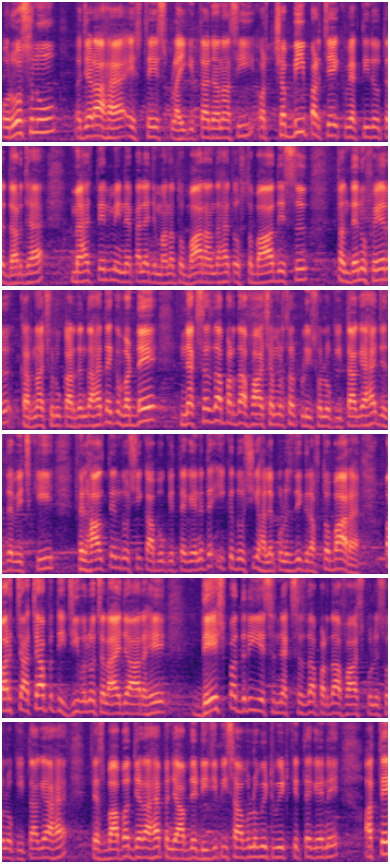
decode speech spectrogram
ਔਰ ਉਸ ਨੂੰ ਜਿਹੜਾ ਹੈ ਇਸ ਤੇ ਸਪਲਾਈ ਕੀਤਾ ਜਾਣਾ ਸੀ ਔਰ 26 ਪਰਚੇ ਇੱਕ ਵਿਅਕਤੀ ਦੇ ਉੱਤੇ ਦਰਜ ਹੈ। ਮਹਿਜ਼ 3 ਮਹੀਨੇ ਪਹਿਲੇ ਜ਼ਮਾਨਤ ਤੋਂ ਬਾਹਰ ਆਂਦਾ ਹੈ ਤੇ ਉਸ ਤੋਂ ਬਾਅਦ ਇਸ ਧੰਦੇ ਨੂੰ ਫੇਰ ਕਰਨਾ ਸ਼ੁਰੂ ਕਰ ਦਿੰਦਾ ਹੈ ਤੇ ਇੱਕ ਵੱਡੇ ਨੈਕਸਸ ਦਾ ਪਰਦਾਫਾਸ਼ ਅੰਮ੍ਰਿਤਸਰ ਪੁਲਿਸ ਵੱਲੋਂ ਕੀਤਾ ਗਿਆ ਹੈ, ਜਿਸ ਦੇ ਵਿੱਚ ਕੀ, ਫਿਲਹਾਲ ਤਿੰਨ ਦੋਸ਼ੀ ਕਾਬੂ ਕੀਤੇ ਗਏ ਨੇ ਤੇ ਇੱਕ ਦੋਸ਼ੀ ਹਾਲੇ ਪੁਲਿਸ ਦੀ ਗ੍ਰਿਫਤ ਤੋਂ ਬਾਹਰ ਹੈ। ਪਰ ਚਾਚਾ ਭਤੀਜੀ ਵੱਲੋਂ ਚਲਾਏ ਜਾ ਰਹੇ ਦੇਸ਼ ਪੱਧਰੀ ਇਸ ਨੈਕਸਸ ਦਾ ਪਰਦਾਫਾਸ਼ ਪੁਲਿਸ ਵੱਲੋਂ ਕੀਤਾ ਗਿਆ ਹੈ। ਤੇ ਇਸ ਬਾਬਤ ਜਿਹੜਾ ਹੈ, ਪੰਜਾਬ ਦੇ ਡੀਜੀਪੀ ਸਾਹਿਬ ਵੱਲੋਂ ਵੀ ਟਵੀਟ ਕੀਤੇ ਗਏ ਨੇ ਅਤੇ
